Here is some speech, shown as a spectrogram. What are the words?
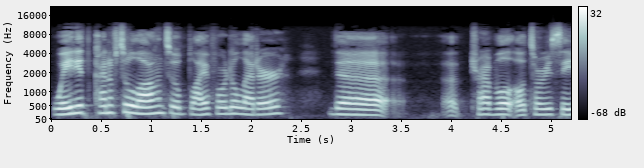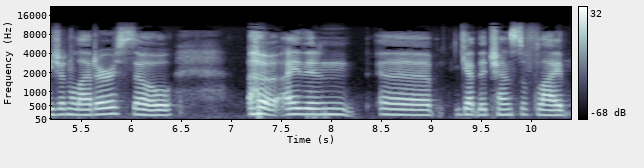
waited kind of too long to apply for the letter, the uh, travel authorization letter, so uh, I didn't uh, get the chance to fly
